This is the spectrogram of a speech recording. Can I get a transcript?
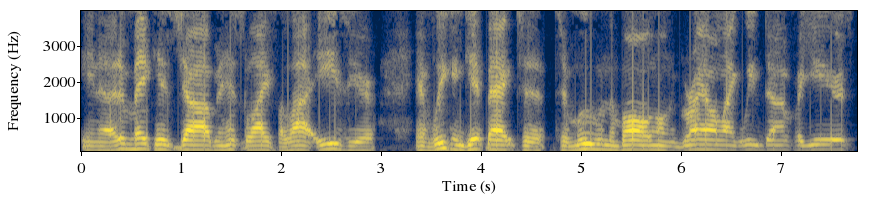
You know, it'll make his job and his life a lot easier if we can get back to to moving the ball on the ground like we've done for years.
